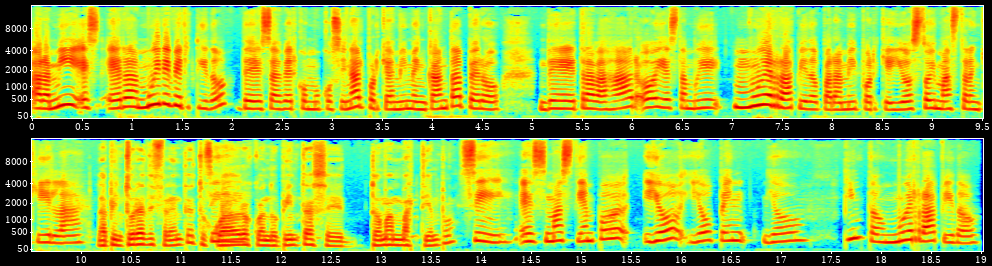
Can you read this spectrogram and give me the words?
para mí es, era muy divertido de saber cómo cocinar porque a mí me encanta, pero de trabajar hoy está muy, muy rápido para mí porque yo estoy más tranquila. ¿La pintura es diferente? ¿Tus Sí. cuadros cuando pintas se toman más tiempo? Sí, es más tiempo. Yo, yo, pin- yo pinto muy rápido,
